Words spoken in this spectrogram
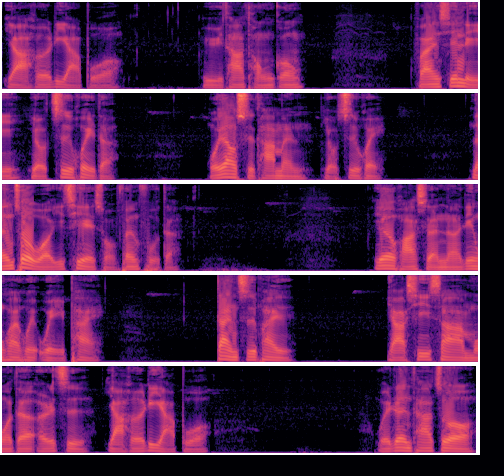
亚和利亚伯与他同工，凡心里有智慧的。”我要使他们有智慧，能做我一切所吩咐的。耶和华神呢，另外会委派但支派亚希萨摩的儿子亚和利亚伯，委任他做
